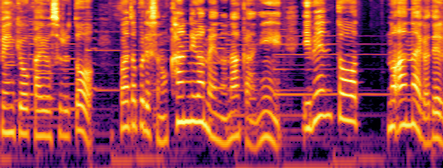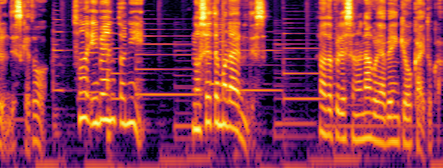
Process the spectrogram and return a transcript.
勉強会をすると、ワードプレスの管理画面の中にイベントの案内が出るんですけど、そのイベントに載せてもらえるんです。ワードプレスの名古屋勉強会とか、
